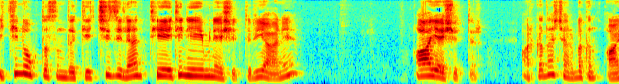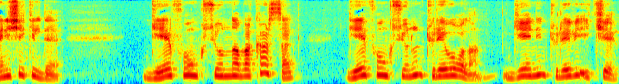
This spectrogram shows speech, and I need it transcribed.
2 noktasındaki çizilen teğetin eğimine eşittir. Yani a'ya eşittir. Arkadaşlar bakın aynı şekilde g fonksiyonuna bakarsak g fonksiyonun türevi olan g'nin türevi 2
